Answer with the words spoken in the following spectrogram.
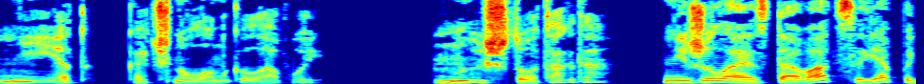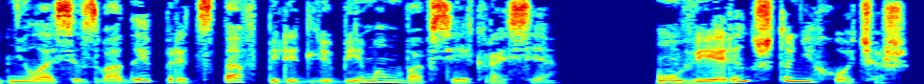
«Нет», — качнул он головой. «Ну и что тогда?» Не желая сдаваться, я поднялась из воды, представ перед любимым во всей красе. «Уверен, что не хочешь?»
